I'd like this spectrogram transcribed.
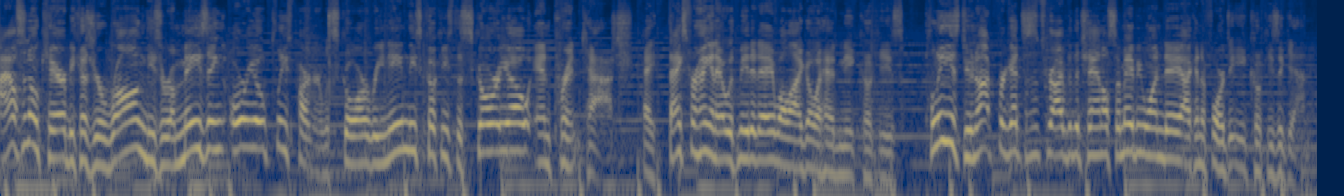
I also don't care because you're wrong. These are amazing. Oreo, please partner with Skor. Rename these cookies the Skorio and print cash. Hey, thanks for hanging out with me today while I go ahead and eat cookies. Please do not forget to subscribe to the channel so maybe one day I can afford to eat cookies again.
